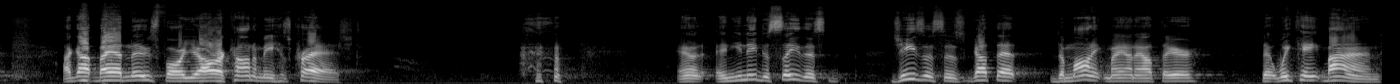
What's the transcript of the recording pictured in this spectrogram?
I got bad news for you. Our economy has crashed. and, and you need to see this. Jesus has got that demonic man out there that we can't bind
